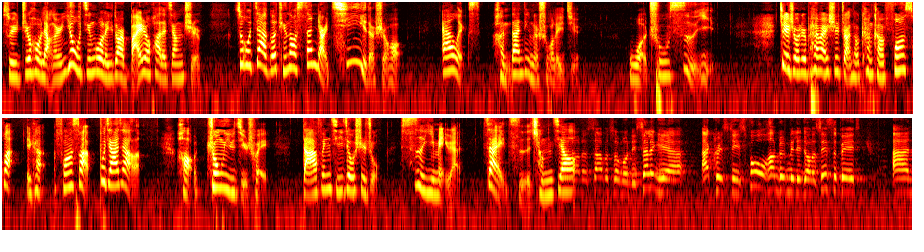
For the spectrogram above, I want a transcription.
所以之后两个人又经过了一段白热化的僵持，最后价格停到三点七亿的时候，Alex 很淡定地说了一句：“我出四亿。”这时候这拍卖师转头看看 Francois，一看 Francois 不加价了，好，终于举锤，达芬奇救世主。四亿美元在此成交。Salvatore Mundi selling here at Christie's. $400 million is the bid, and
